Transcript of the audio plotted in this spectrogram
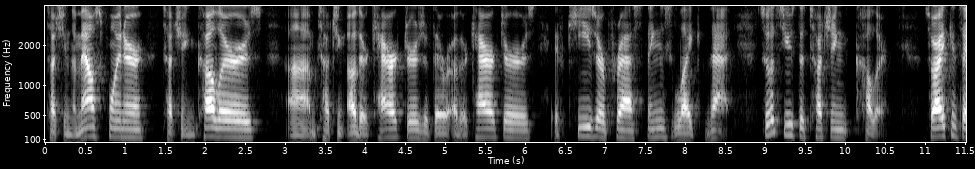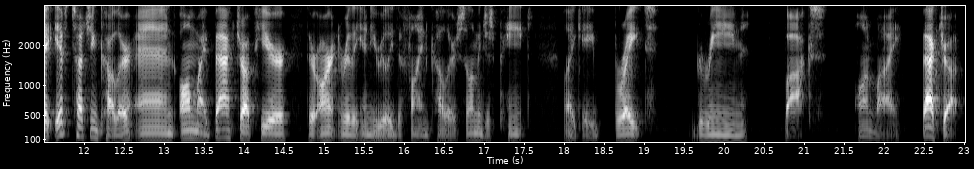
touching the mouse pointer, touching colors, um, touching other characters if there are other characters, if keys are pressed, things like that. So let's use the touching color. So I can say if touching color, and on my backdrop here, there aren't really any really defined colors. So let me just paint like a bright green box on my backdrop.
